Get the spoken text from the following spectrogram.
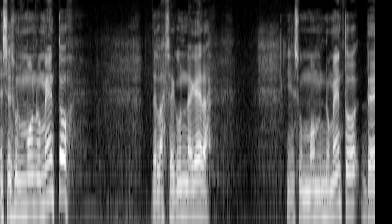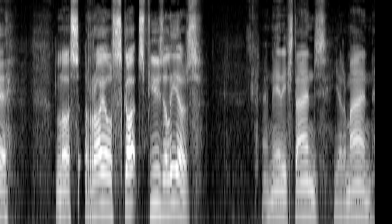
ese es un monumento de la Segunda Guerra y es un monumento de los Royal Scots Fusiliers. He stands, your man.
